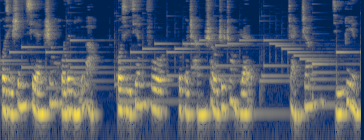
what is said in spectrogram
或许深陷生活的迷惘，或许肩负不可承受之重任。战争、疾病、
